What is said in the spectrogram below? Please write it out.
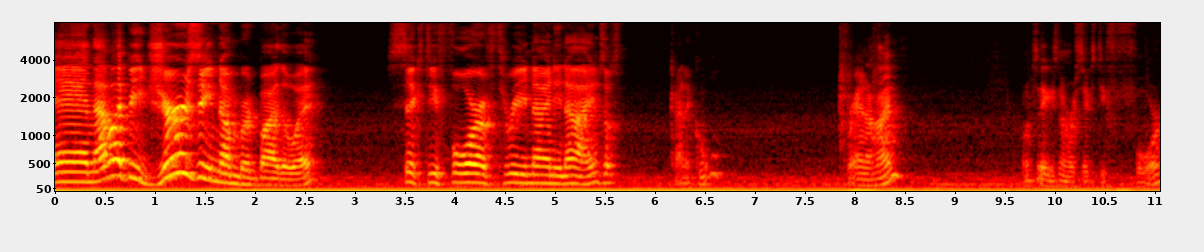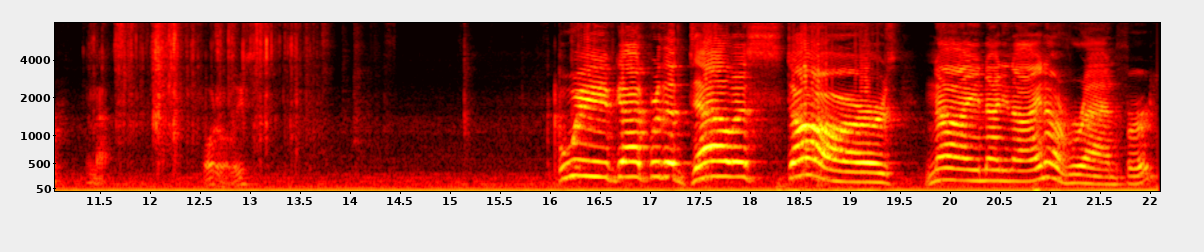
And that might be jersey numbered, by the way. 64 of 399, so it's kind of cool for Anaheim. Looks like he's number 64 in that photo at least. We've got for the Dallas Stars, 9.99 of Ranford.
